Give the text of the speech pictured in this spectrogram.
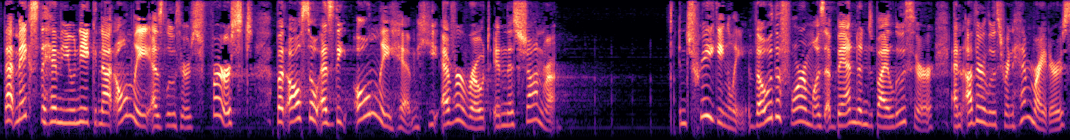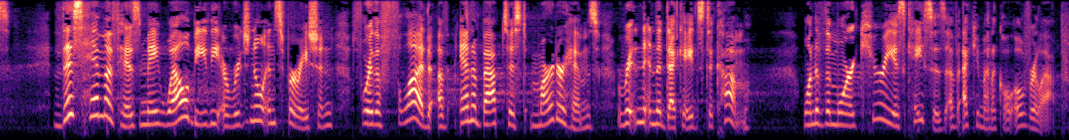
That makes the hymn unique not only as Luther's first, but also as the only hymn he ever wrote in this genre. Intriguingly, though the form was abandoned by Luther and other Lutheran hymn writers, this hymn of his may well be the original inspiration for the flood of Anabaptist martyr hymns written in the decades to come, one of the more curious cases of ecumenical overlap.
